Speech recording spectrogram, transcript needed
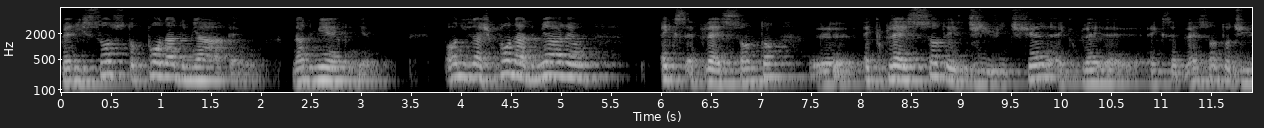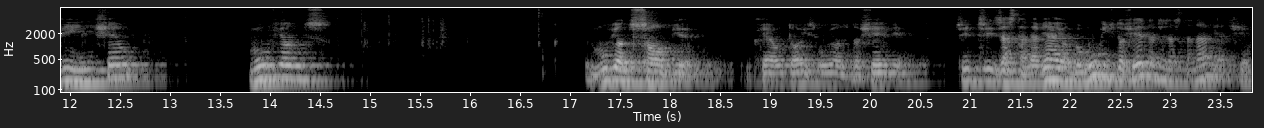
Perissos to ponad miarę, nadmiernie. Oni zaś ponad miarę ex eplesson to y, ekplesso to jest dziwić się, ex eplesson to dziwili się, mówiąc, mówiąc sobie, heautois mówiąc do siebie, czy, czy zastanawiają, bo mówić do siebie znaczy zastanawiać się,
